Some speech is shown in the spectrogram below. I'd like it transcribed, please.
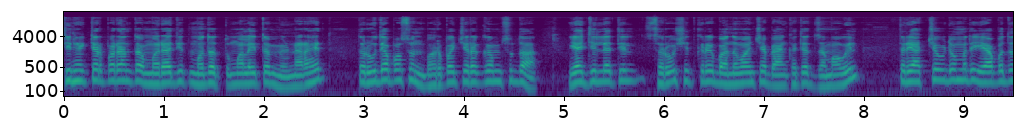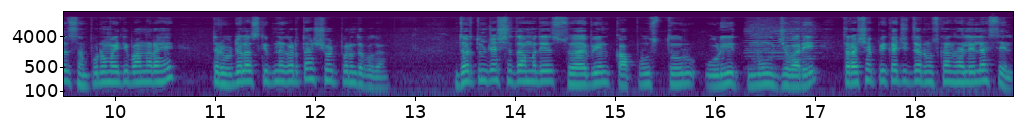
तीन हेक्टरपर्यंत मर्यादित मदत तुम्हाला इथं मिळणार आहेत. तर उद्यापासून भरपाईची रक्कमसुद्धा या जिल्ह्यातील सर्व शेतकरी बांधवांच्या बँक खात्यात जमा होईल. तर आजच्या व्हिडिओमध्ये याबद्दल संपूर्ण माहिती पाहणार आहे. तर व्हिडिओला स्किप न करता शेवटपर्यंत बघा. जर तुमच्या शेतामध्ये सोयाबीन कापूस तूर उडीद मूग ज्वारी तर अशा पिकाचे जर नुकसान झालेलं असेल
